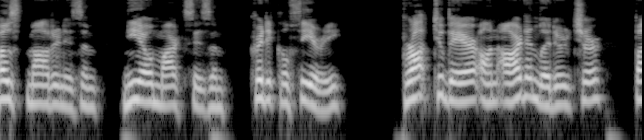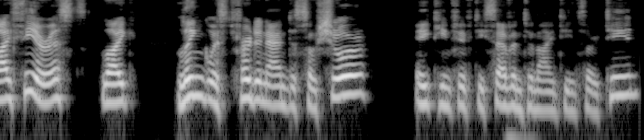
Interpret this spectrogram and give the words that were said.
postmodernism, neo Marxism, critical theory, brought to bear on art and literature by theorists like linguist Ferdinand de Saussure, 1857 to 1913,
